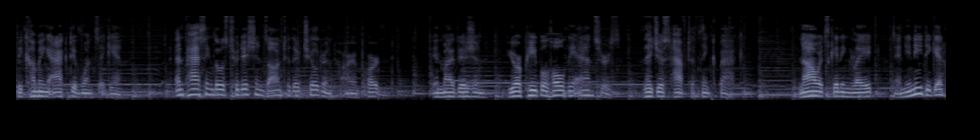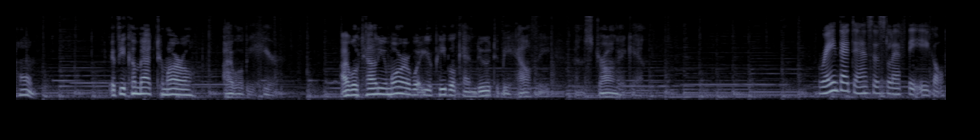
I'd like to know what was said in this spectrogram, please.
becoming active once again, and passing those traditions on to their children are important. In my vision, your people hold the answers. They just have to think back. Now it's getting late and you need to get home. If you come back tomorrow, I will be here. I will tell you more of what your people can do to be healthy and strong again. Rain That Dances left the eagle.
